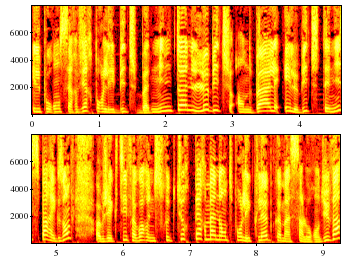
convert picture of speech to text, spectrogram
Ils pourront servir pour les beach badminton, le beach handball et le beach tennis par exemple. Objectif avoir une structure permanente pour les clubs comme à Saint-Laurent-du-Var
